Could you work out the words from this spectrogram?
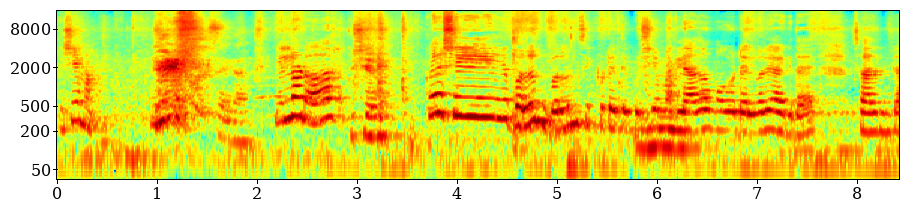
ಖುಷಿಯಮ್ಮ. ಇಲ್ಲಿ ನೋಡು ಖುಷಿ. ಬಲೂನ್ ಬಲೂನ್ ಸಿಕ್ಬಿಟ್ಟೈತೆ ಖುಷಿ ಮಗ್ಳು ಯಾವುದೋ ಮಗು ಡೆಲಿವರಿ ಆಗಿದೆ. ಸೊ ಅದರಿಂದ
